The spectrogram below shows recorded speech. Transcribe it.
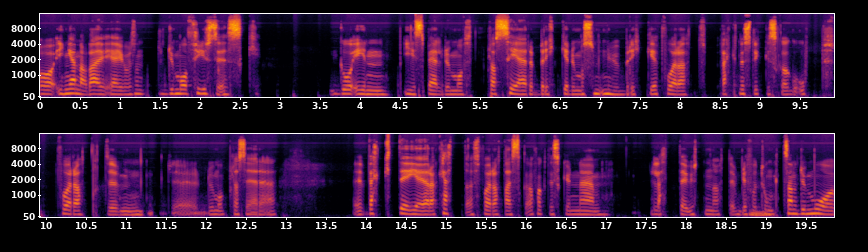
og ingen av dem er jo sånn Du må fysisk gå inn i spill, du må plassere brikker, du må snu brikker for at regnestykket skal gå opp, for at um, du må plassere eh, vekter i raketter for at de skal faktisk kunne lette uten at det blir for Mm. tungt. Sant? Du må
